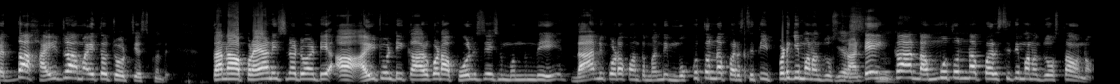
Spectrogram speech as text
పెద్ద హైడ్రామా అయితే చోటు చేసుకుంది. తన ప్రయాణించినటువంటి ఆ ఐ ట్వంటీ కారు కూడా ఆ పోలీస్ స్టేషన్ ముందుంది. దాన్ని కూడా కొంతమంది మొక్కుతున్న పరిస్థితి ఇప్పటికీ మనం చూస్తున్నాం. అంటే Mm. ఇంకా నమ్ముతున్న పరిస్థితి మనం చూస్తా ఉన్నాం.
